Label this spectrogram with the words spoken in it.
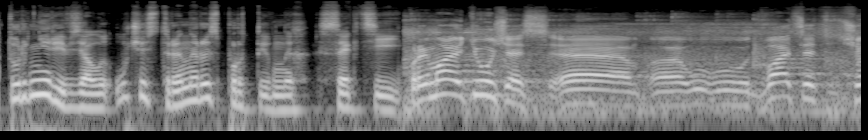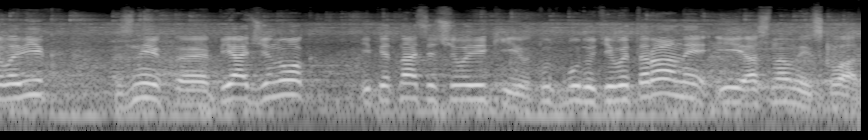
В турнірі взяли участь тренери спортивних секцій. Приймають участь е, е, у- у 20 чоловік, з них е, 5 жінок і 15 чоловіків. Тут будуть і ветерани, і основний склад.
